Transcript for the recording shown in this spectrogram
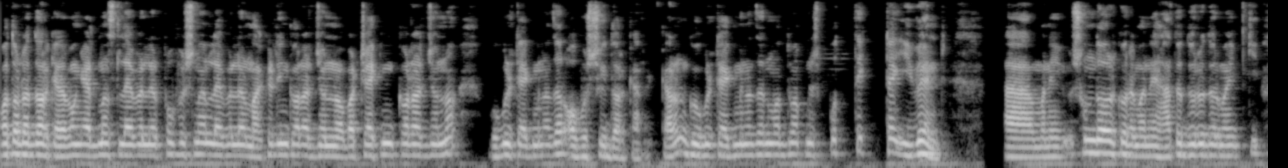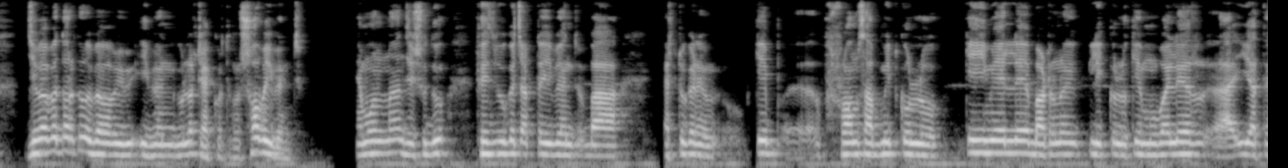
কতটা দরকার এবং অ্যাডভান্স লেভেলের প্রফেশনাল লেভেলের মার্কেটিং করার জন্য বা ট্র্যাকিং করার জন্য গুগল ট্যাগ ম্যানেজার অবশ্যই দরকার। কারণ গুগল ট্যাগ ম্যানেজারের মাধ্যমে আপনি প্রত্যেকটা ইভেন্ট মানে সুন্দর করে মানে হাতে ধরে ধরে মানে কি, যেভাবে দরকার ওইভাবে ইভেন্টগুলো ট্র্যাক করতে পারেন সব ইভেন্ট এমন না যে শুধু ফেসবুকে চারটা ইভেন্ট বা একটুখানি কে ফর্ম সাবমিট করল কে ইমেলে বাটনে ক্লিক করল, কে মোবাইলের ইয়াতে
